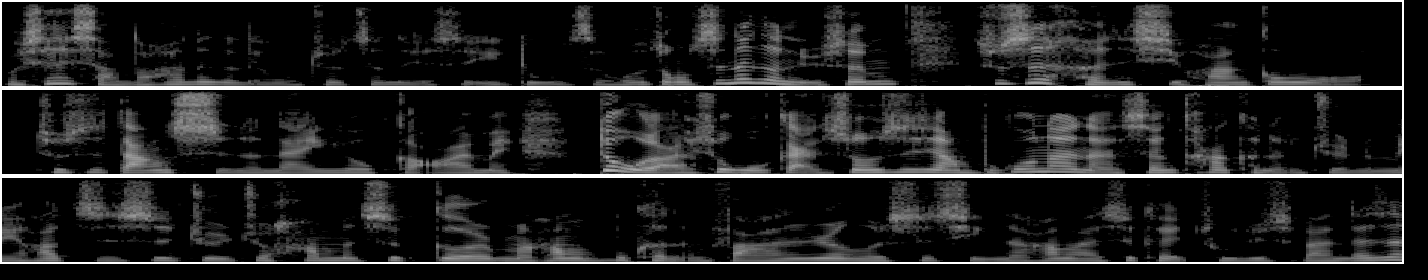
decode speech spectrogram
我现在想到他那个脸，我觉得真的也是一肚子火。总之，那个女生就是很喜欢跟我，就是当时的男友搞暧昧。对我来说，我感受是这样。不过那男生他可能觉得没有，他只是觉得就他们是哥们，他们不可能发生任何事情的，他们还是可以出去吃饭。但是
